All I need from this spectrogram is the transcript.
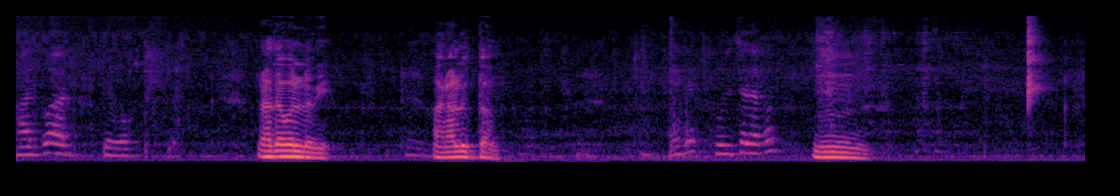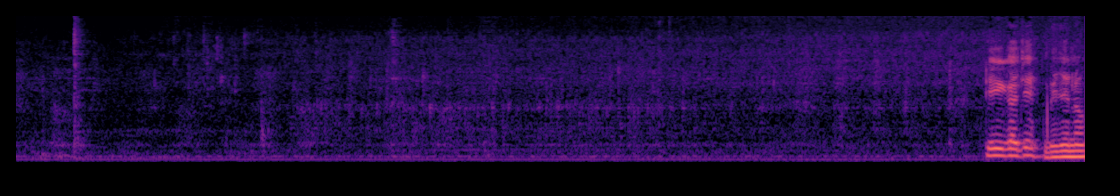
ভাজবো আর দেবো। রাধাবল্লভী আর আলুর দম। এই যে ফুলছে দেখো। হুম। ঠিক আছে ভেজে নাও।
